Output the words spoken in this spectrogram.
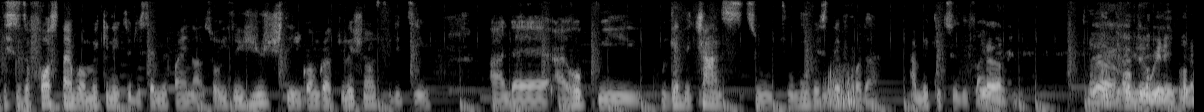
This is the first time we're making it to the semi-final, so it's a huge thing. Congratulations to the team, and uh, I hope we we get the chance to to move a step further and make it to the final. Yeah, I hope they win it. yeah.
